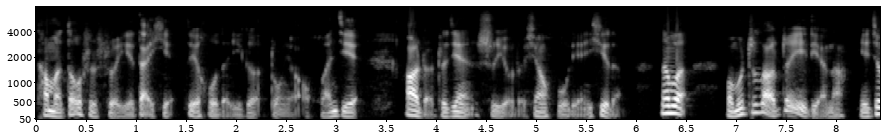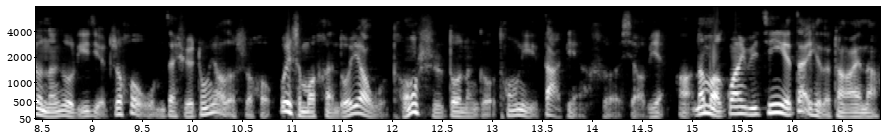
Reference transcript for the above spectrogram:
它们都是水液代谢最后的一个重要环节，二者之间是有着相互联系的。那么我们知道这一点呢，也就能够理解之后我们在学中药的时候，为什么很多药物同时都能够通利大便和小便啊。那么关于津液代谢的障碍呢，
